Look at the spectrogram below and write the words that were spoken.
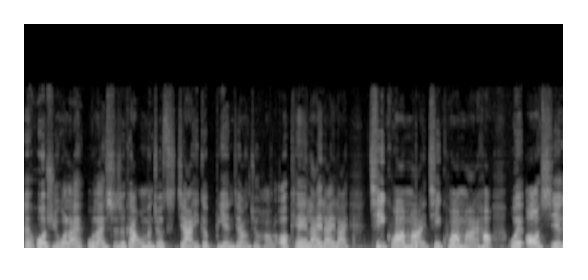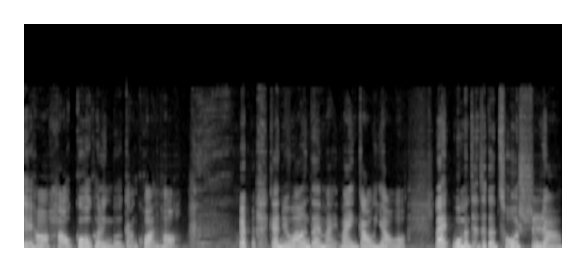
哎，或许我来我来试试看，我们就加一个边这样就好了。OK，来来来，气跨买气跨买哈，为哦谢的哈，好够可能无赶快哈，感觉我好像在买卖膏药哦。来，我们的这个措施啊，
